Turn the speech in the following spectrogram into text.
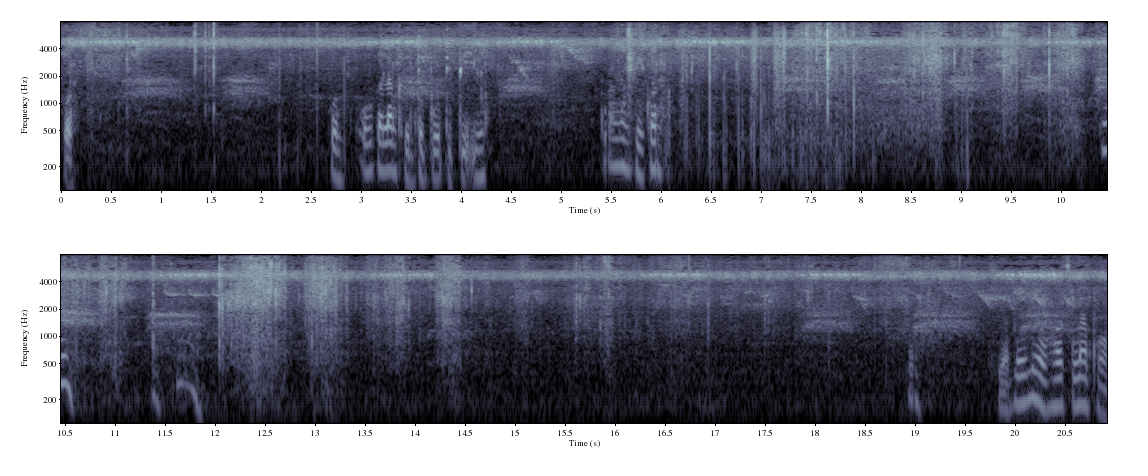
ผุดผุดโอ้กำลังขึ้นตุปุติปิอยู่มาทางผีก่อน เสียบเร็วๆเขาจะมาพอ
